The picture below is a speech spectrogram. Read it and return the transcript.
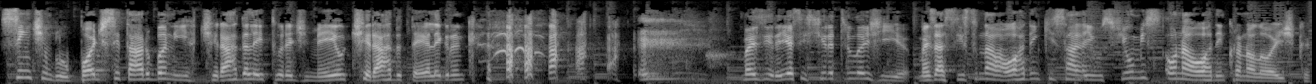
Sim, Tim Blue, pode citar o banir, tirar da leitura de e-mail, tirar do Telegram. Mas irei assistir a trilogia. Mas assisto na ordem que saiu os filmes ou na ordem cronológica?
